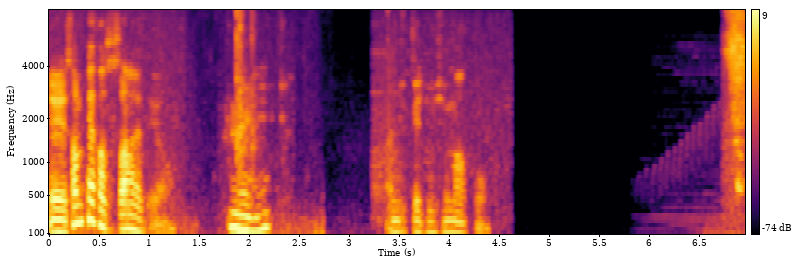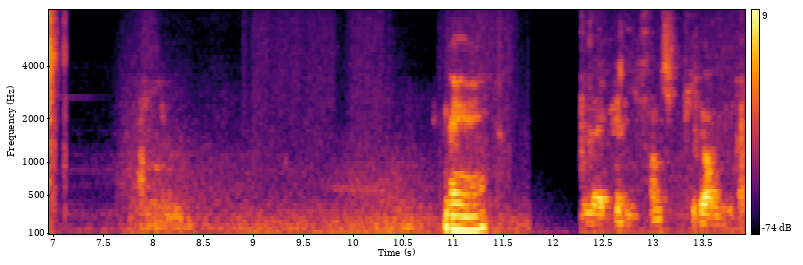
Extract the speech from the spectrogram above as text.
예, 3패 가서 쌓아야 돼요. 네. 안 죽게 조심하고. 네. 레벨이 30 필요합니다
